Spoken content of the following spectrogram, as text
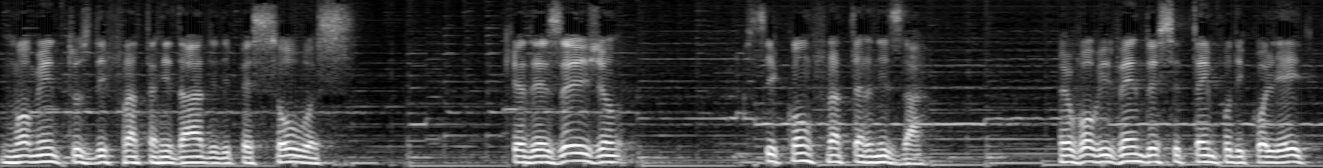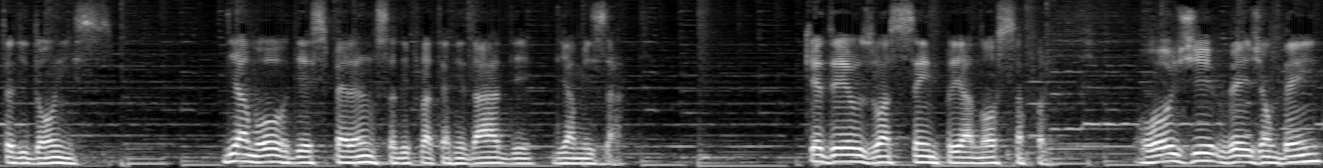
momentos de fraternidade de pessoas que desejam se confraternizar. Eu vou vivendo esse tempo de colheita de dons, de amor, de esperança, de fraternidade, de amizade. Que Deus vá sempre à nossa frente. Hoje, vejam bem,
